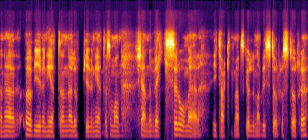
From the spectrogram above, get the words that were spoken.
den här övergivenheten eller uppgivenheten som man känner växer då med i takt med att skulderna blir större och större.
